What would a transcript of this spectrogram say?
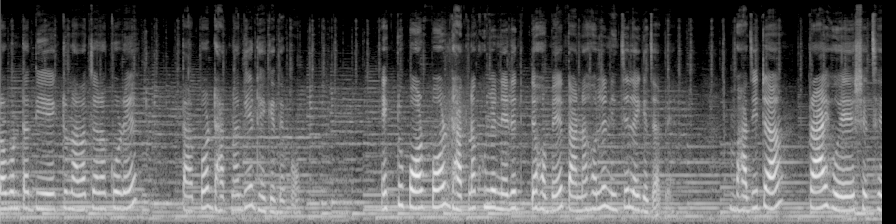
লবণটা দিয়ে একটু নাড়াচাড়া করে তারপর ঢাকনা দিয়ে ঢেকে দেব। একটু পর পর ঢাকনা খুলে নেড়ে দিতে হবে, তা না হলে নিচে লেগে যাবে। ভাজিটা প্রায় হয়ে এসেছে।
